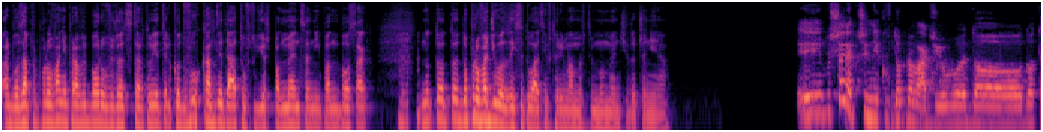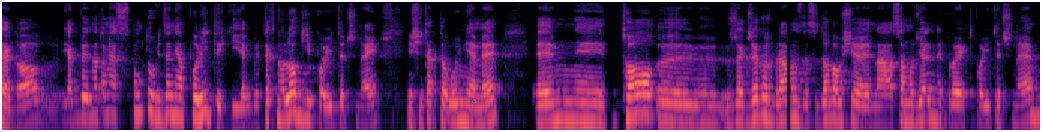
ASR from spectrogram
albo zaproponowanie prawyborów, że startuje tylko dwóch kandydatów, tudzież pan Mencen i pan Bosak, no to, to doprowadziło do tej sytuacji, w której mamy w tym momencie do czynienia. Y, Szereg czynników doprowadził do, do tego. Jakby natomiast z punktu widzenia polityki, jakby technologii politycznej, jeśli tak to ujmiemy, to, y, że Grzegorz Braun zdecydował się na samodzielny projekt polityczny,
